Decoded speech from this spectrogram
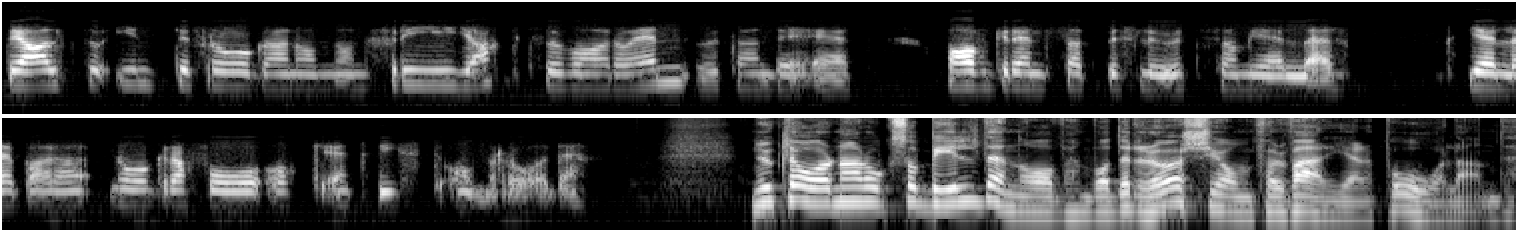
Det är alltså inte frågan om någon fri jakt för var och en utan det är ett avgränsat beslut som gäller, gäller bara några få och ett visst område. Nu klarnar också bilden av vad det rör sig om för vargar på Åland.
